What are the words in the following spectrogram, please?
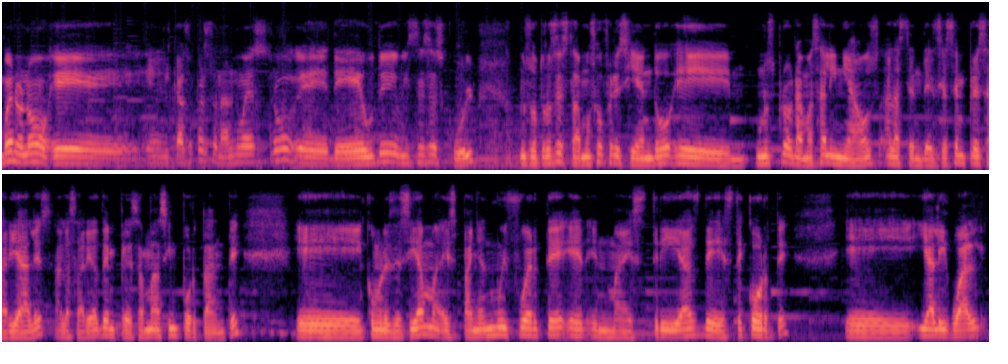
Bueno, no, eh, en el caso personal nuestro eh, de EUDE Business School, nosotros estamos ofreciendo eh, unos programas alineados a las tendencias empresariales, a las áreas de empresa más importante. como les decía, España es muy fuerte en maestrías de este corte y al igual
